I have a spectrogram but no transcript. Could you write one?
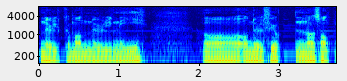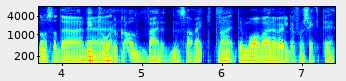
0,09 og, og 0,14 og sånt noe. Så det De tåler jo ikke all verdens av vekt. Nei, de må være veldig forsiktige.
